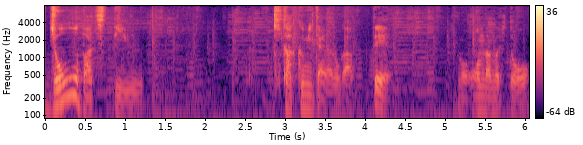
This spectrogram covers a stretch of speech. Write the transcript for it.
女王蜂っていう企画みたいなのがあって、の女の人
